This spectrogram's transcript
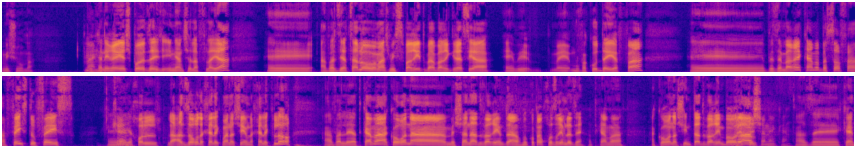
משום מה. כנראה יש פה איזה עניין של אפליה, uh, אבל זה יצא לו ממש מספרית ברגרסיה, uh, מובהקות די יפה, וזה מראה כמה בסוף ה-face to face כן. יכול לעזור לחלק מהאנשים, לחלק לא. אבל אה, עד כמה הקורונה משנה דברים, אנחנו כל פעם חוזרים לזה, עד כמה הקורונה שינתה דברים בעולם. ותשנה, כן. אז אה, כן,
